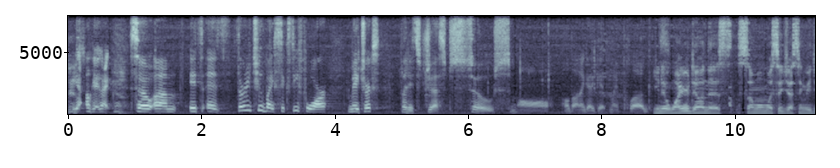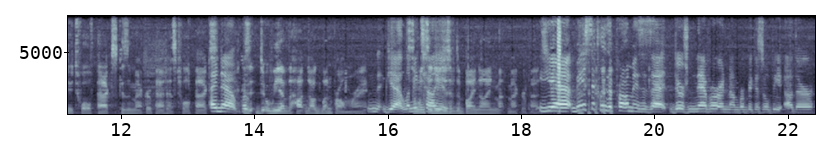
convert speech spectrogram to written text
Yes. Yeah, okay, right. Yeah. So um, it's a 32 by 64 matrix, but it's just so small. Hold on, I gotta get my plug. You know, while you're doing this, someone was suggesting we do 12 packs because the macro pad has 12 packs. I know, but- it- do- we have the hot dog bun problem, right? Yeah, let Someone me tell you you. just have to buy nine ma- MacroPads. yeah, basically the problem is is that there's never a number because there'll be other.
